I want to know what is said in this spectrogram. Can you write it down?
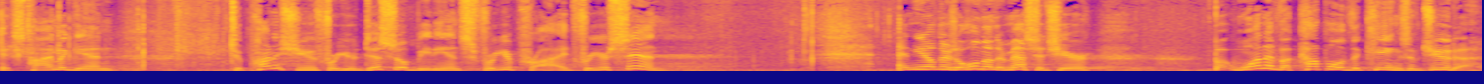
It's time again to punish you for your disobedience, for your pride, for your sin. And you know, there's a whole other message here, but one of a couple of the kings of Judah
